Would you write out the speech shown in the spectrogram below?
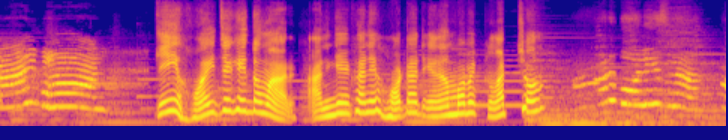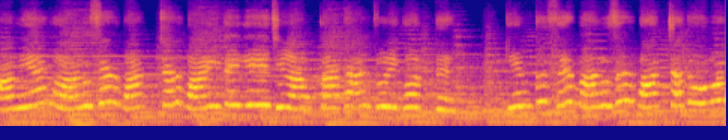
তাই বল। কি হয়েছে কি তোমার? আজকে এখানে হঠাৎ এরম ভাবে কাঁদছো? কিন্তু সে মানুষের বাচ্চা তো আমার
